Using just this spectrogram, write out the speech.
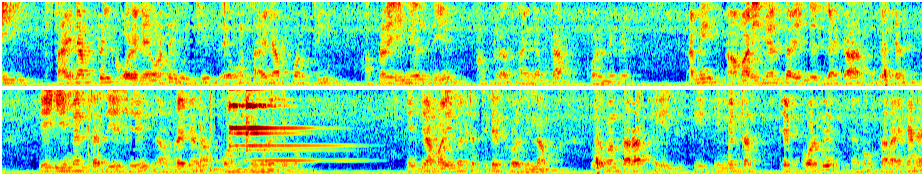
এই সাইন আপটাই করে নেওয়াটাই উচিত এবং সাইন আপ ফর ফি আপনার ইমেল দিয়ে আপনারা সাইন আপটা করে নেবেন। আমি আমার ইমেলটা এই যে লেখা আছে দেখেন, এই ইমেলটা দিয়ে সেই আমরা এখানে কন্টিনিউ করে দেব। এই যে আমার ইমেলটা সিলেক্ট করে দিলাম, তখন তারা এই ইমেলটা চেক করবে এবং তারা এখানে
